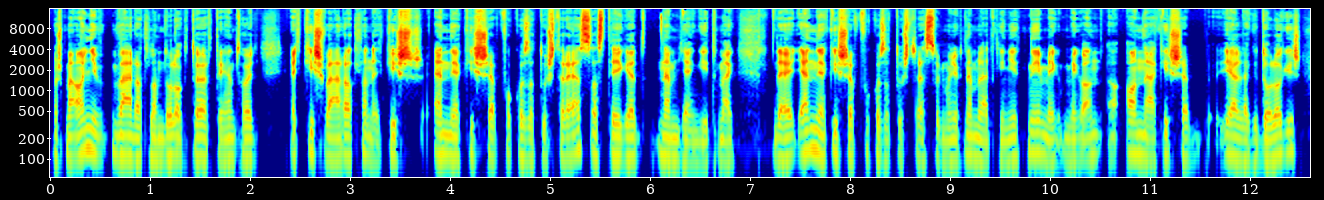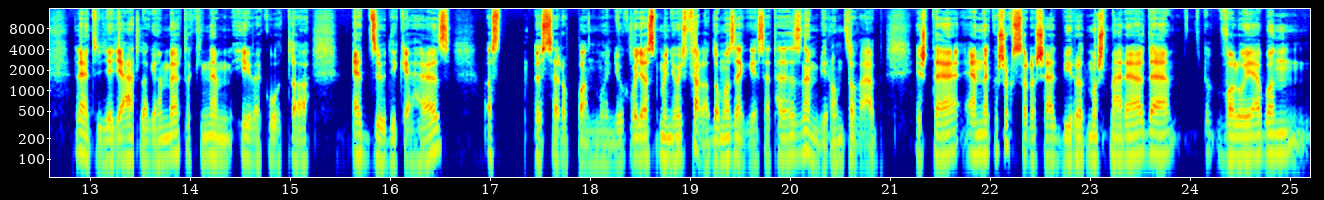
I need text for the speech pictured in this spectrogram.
most már annyi váratlan dolog történt, hogy egy kis váratlan, egy kis, ennél kisebb fokozatú stressz, az téged nem gyengít meg. De egy ennél kisebb fokozatú stressz, hogy mondjuk nem lehet kinyitni, még, még annál kisebb jellegű dolog is, lehet, hogy egy átlag embert, aki nem évek óta edződik ehhez, azt összeroppant mondjuk, vagy azt mondja, hogy feladom az egészet, hát ez nem bírom tovább. És te ennek a sokszorosát bírod most már el, de valójában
